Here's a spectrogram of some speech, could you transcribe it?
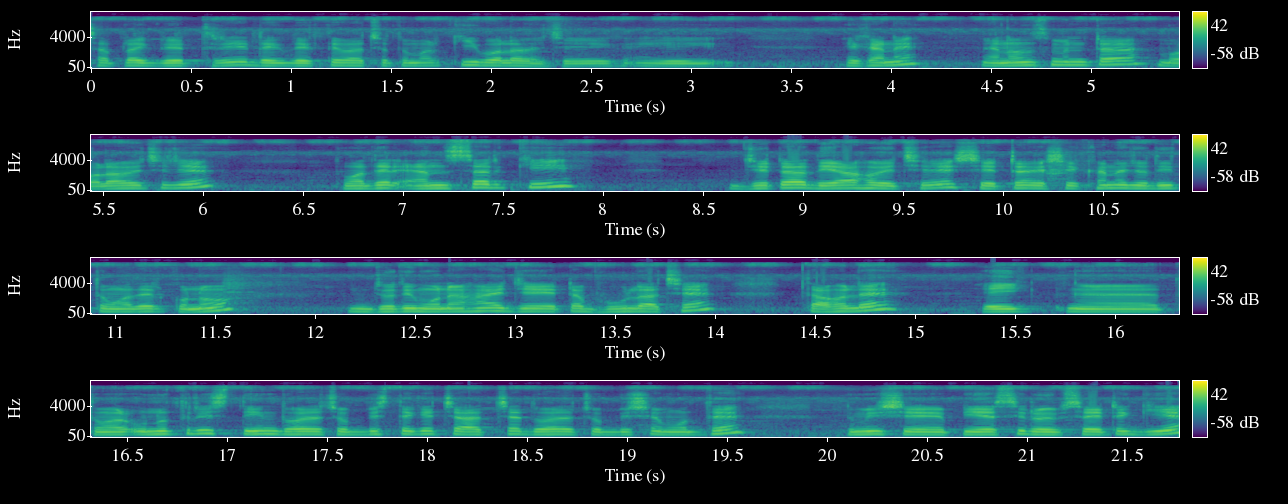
supply grade three দেখতে পাচ্ছ তোমার কি বলা হয়েছে এই এখানে। অ্যানাউন্সমেন্টটা বলা হয়েছে যে তোমাদের অ্যান্সার কি যেটা দেয়া হয়েছে, সেটা, সেখানে যদি তোমাদের কোনো, যদি মনে হয় যে এটা ভুল আছে, তাহলে এই তোমার উনত্রিশ তিন দু থেকে চার চার দু হাজার মধ্যে তুমি সে পিএসসির ওয়েবসাইটে গিয়ে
